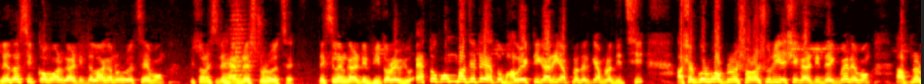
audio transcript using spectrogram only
লেদার সিট কভার গাড়িটিতে লাগানো রয়েছে এবং পিছনের সিটে হ্যান্ডরেস্টও রয়েছে। দেখছিলেন গাড়িটির ভিতরে ভিউ এত কম বাজেটে এত ভালো একটি গাড়ি আপনাদেরকে আমরা দিচ্ছি। আশা করব আপনারা সরাসরি এসে গাড়িটি দেখবেন এবং আপনার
